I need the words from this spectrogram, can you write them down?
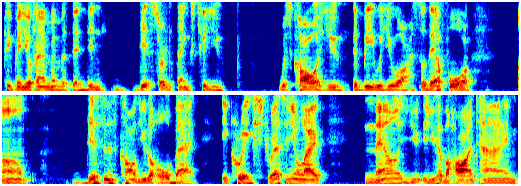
people in your family members that didn't did certain things to you which caused you to be where you are. So therefore, um, this is calling you to hold back. It creates stress in your life. Now you you have a hard time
